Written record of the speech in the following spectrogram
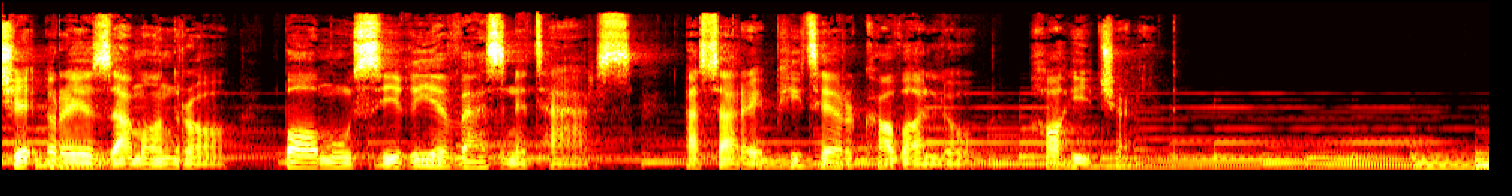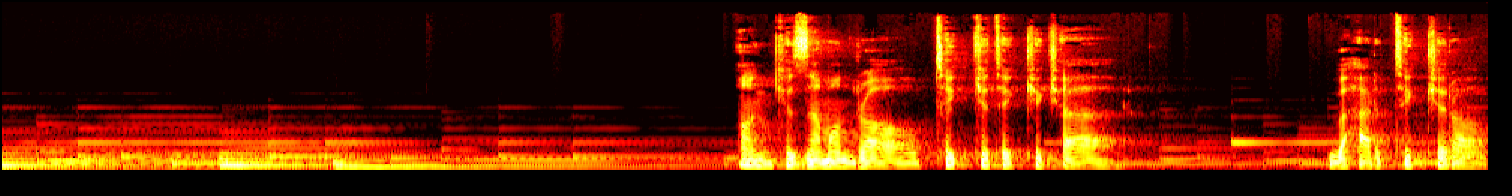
شعر زمان را با موسیقی وزن ترس اثر پیتر کاوالو خواهید شنید. آنکه زمان را تکه تکه کرد و هر تکه را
